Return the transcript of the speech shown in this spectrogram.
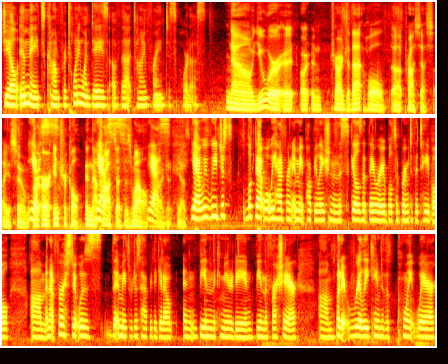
jail inmates come for 21 days of that time frame to support us. Now, you were uh, or in charge of that whole uh, process, I assume, Yes. or, or integral in that Yes. process as well. Yes. Sergeant. Yes. Yeah, we, we just looked at what we had for an inmate population and the skills that they were able to bring to the table. Um, and at first, it was the inmates were just happy to get out and be in the community and be in the fresh air. Um, but it really came to the point where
